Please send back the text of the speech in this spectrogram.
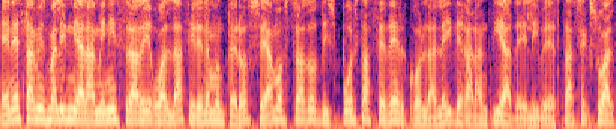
En esta misma línea, la ministra de Igualdad, Irene Montero, se ha mostrado dispuesta a ceder con la ley de garantía de libertad sexual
